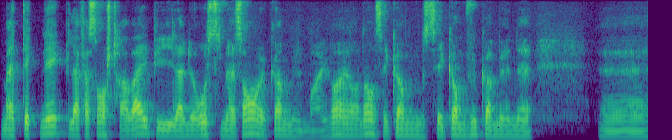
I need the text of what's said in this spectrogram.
ma technique, la façon dont je travaille, puis la neurostimulation, comme, c'est comme, c'est comme vu comme une, euh,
